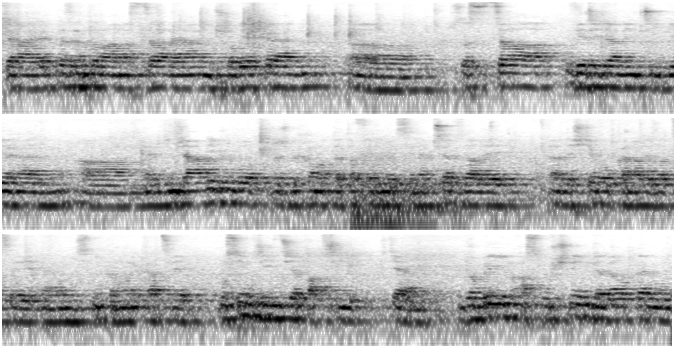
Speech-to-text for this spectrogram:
která je reprezentována zcela reálným člověkem, uh, se zcela uvěřitelným příběhem a nevidím žádný důvod, proč bychom od této firmy si nepřevzali eh, dešťovou kanalizaci nebo místní komunikaci. Musím říct, že patří k těm dobrým a slušným developerům,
